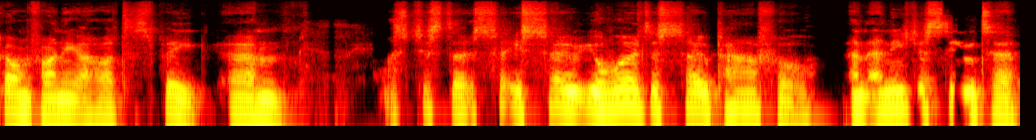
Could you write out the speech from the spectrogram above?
God, I'm finding it hard to speak. Um, it's just that it's so your words are so powerful, and and you just seem to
